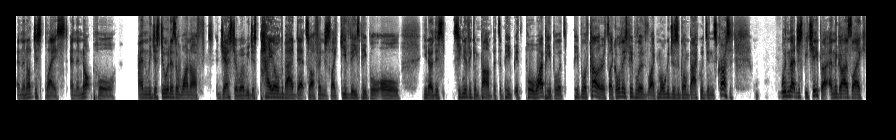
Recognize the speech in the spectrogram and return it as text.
and they're not displaced and they're not poor and we just do it as a one-off gesture where we just pay all the bad debts off and just like give these people all you know this significant bump. It's a peop it's poor white people it's people of color it's like all these people have like mortgages have gone backwards in this crisis. Wouldn't that just be cheaper? And the guy's like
